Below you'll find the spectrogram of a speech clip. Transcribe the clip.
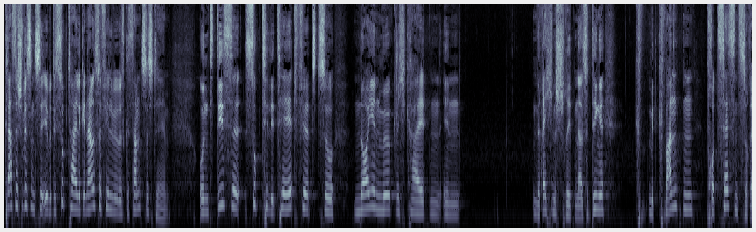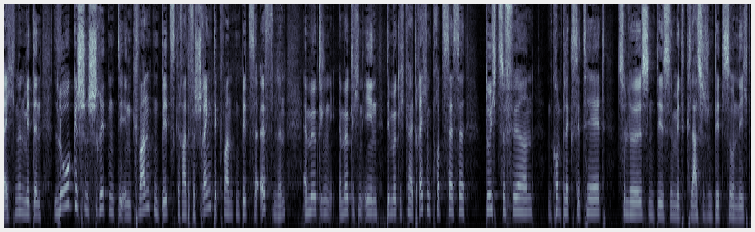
Klassisch wissen sie über die Subteile genauso viel wie über das Gesamtsystem. Und diese Subtilität führt zu neuen Möglichkeiten in, in Rechenschritten, also Dinge mit Quantenprozessen zu rechnen, mit den logischen Schritten, die in Quantenbits, gerade verschränkte Quantenbits eröffnen, ermöglichen, ermöglichen ihnen die Möglichkeit, Rechenprozesse durchzuführen, Komplexität zu lösen, die sie mit klassischen Bits so nicht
